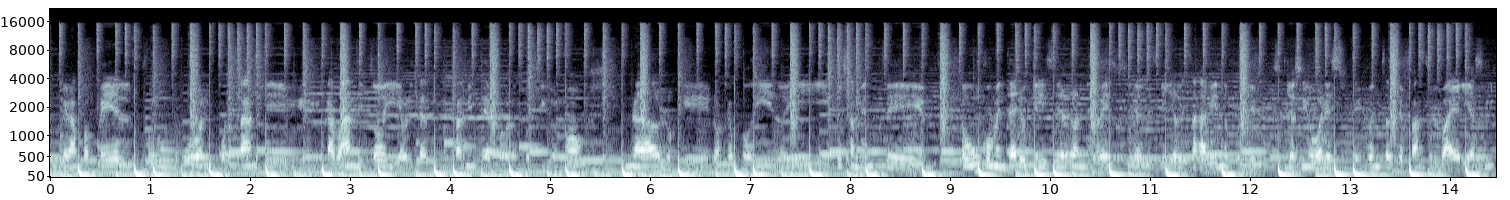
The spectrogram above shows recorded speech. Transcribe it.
un gran papel, fue un jugador importante, y todo, y ahorita totalmente de acuerdo contigo, no, no ha dado lo que, lo que ha podido, y justamente hubo un comentario que le hicieron en redes sociales que yo le estaba viendo, porque yo sigo varias cuentas de fans del Bayern y así,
